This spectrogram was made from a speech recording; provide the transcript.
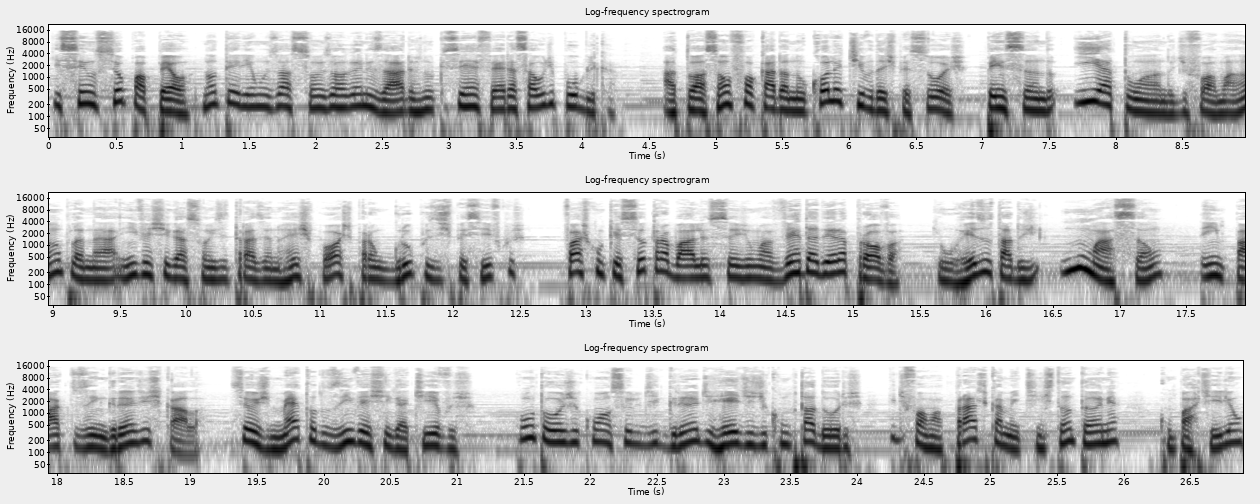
que sem o seu papel não teríamos ações organizadas no que se refere à saúde pública. A atuação focada no coletivo das pessoas, pensando e atuando de forma ampla nas investigações e trazendo respostas para um grupos específicos, faz com que seu trabalho seja uma verdadeira prova que o resultado de uma ação tem impactos em grande escala. Seus métodos investigativos contam hoje com o auxílio de grandes redes de computadores que, de forma praticamente instantânea, compartilham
